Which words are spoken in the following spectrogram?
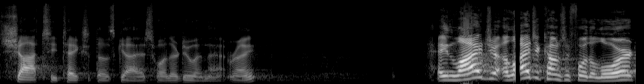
shots he takes at those guys while they're doing that, right? Elijah, Elijah comes before the Lord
